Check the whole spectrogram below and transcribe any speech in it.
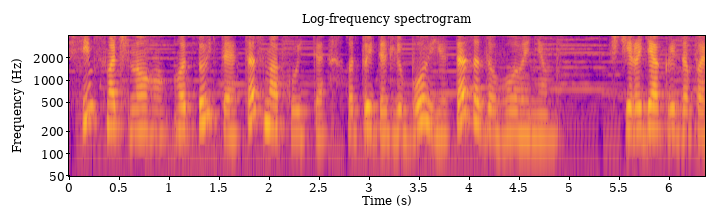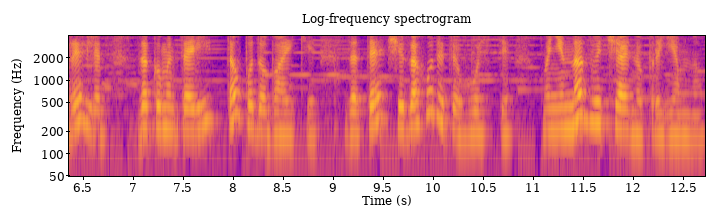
Всім смачного! Готуйте та смакуйте, готуйте з любов'ю та задоволенням. Щиро дякую за перегляд, за коментарі та вподобайки, за те, що заходите в гості. Мені надзвичайно приємно.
